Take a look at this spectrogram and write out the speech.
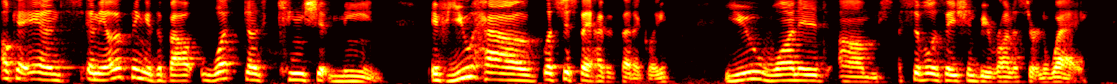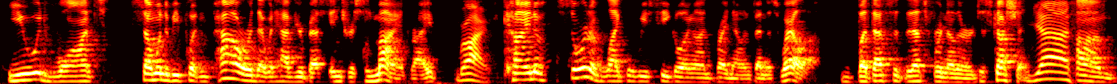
okay, and and the other thing is about what does kingship mean? if you have, let's just say hypothetically, you wanted um, a civilization to be run a certain way, you would want someone to be put in power that would have your best interest in mind, right? Right. Kind of, sort of like what we see going on right now in Venezuela. But that's that's for another discussion. Yes. Um,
